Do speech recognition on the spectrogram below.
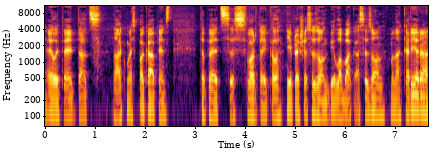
elite ir tāds nākamais pakāpiens. Tāpēc es varu teikt, ka iepriekšējā sezona bija labākā sezona manā karjerā.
